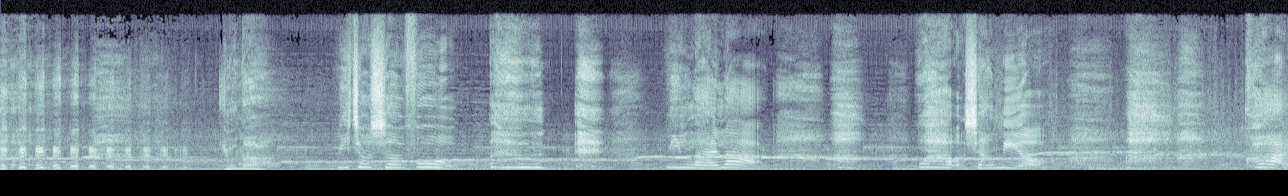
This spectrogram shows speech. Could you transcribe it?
Yuna，米酒神父，你来啦！哇，好想你哦！快，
